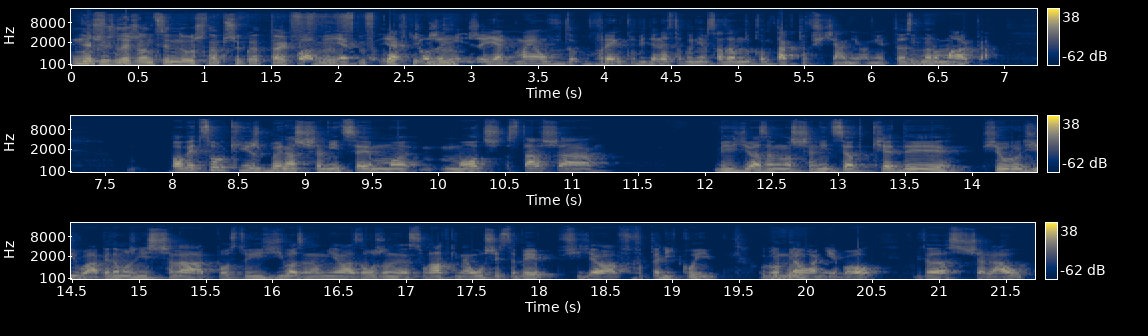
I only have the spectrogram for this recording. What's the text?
nóż. Jak już leżący nóż na przykład, tak? W, w, jak, w jak to, że, mhm. że, jak mają w, w, ręku widelec, to go nie wsadzam do kontaktu w ścianie, nie? to jest mhm. normalka. Obie córki już były na strzelnicy. Młodsz, starsza jeździła ze mną na strzelnicy od kiedy się urodziła. Wiadomo, że nie strzelała, po prostu jeździła ze mną, miała założone słuchawki na uszy, sobie siedziała w foteliku i oglądała mhm. niebo. I teraz strzelał.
